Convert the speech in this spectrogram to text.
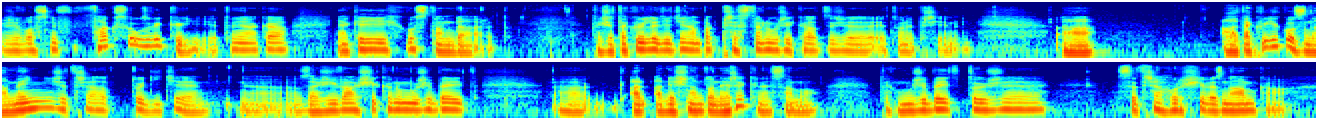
že vlastně fakt jsou zvyklí. Je to nějaká, nějaký jejich jako standard. Takže takovýhle děti nám pak přestanou říkat, že je to nepříjemný. A, ale takový jako znamení, že třeba to dítě eh, zažívá šikanu, může být, eh, a, a když nám to neřekne samo, tak může být to, že se třeba horší ve známkách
